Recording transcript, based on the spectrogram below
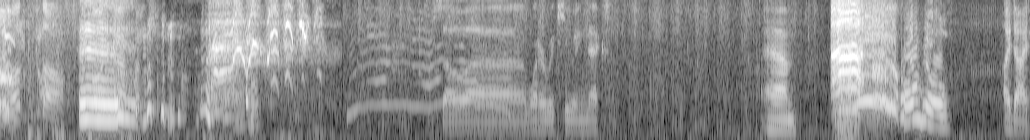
What the fuck happened? So, uh, what are we queuing next? Um, Ah! Oh no! I died.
